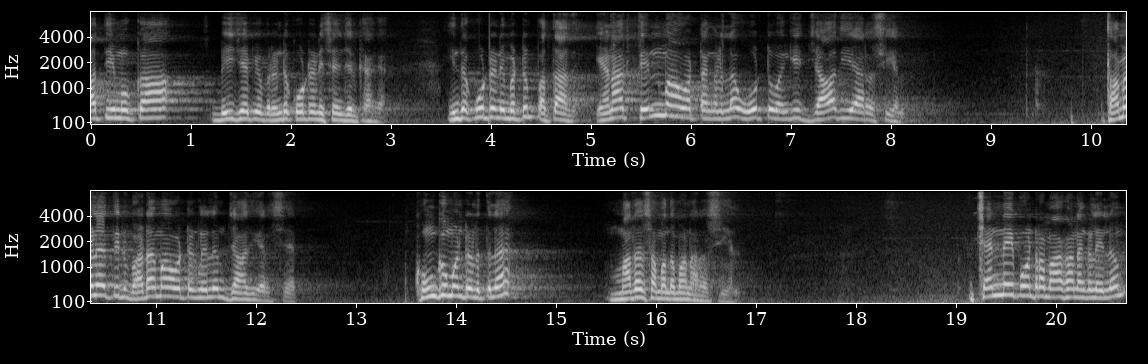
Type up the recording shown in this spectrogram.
அதிமுக பிஜேபி ரெண்டு கூட்டணி செஞ்சுருக்காங்க. இந்த கூட்டணி மட்டும் பத்தாது. ஏன்னா தென் மாவட்டங்களில் ஓட்டு வங்கி ஜாதிய அரசியல். தமிழகத்தின் வட மாவட்டங்களிலும் ஜாதி அரசியல். கொங்கு மண்டலத்தில் மத சம்பந்தமான அரசியல். சென்னை போன்ற மாகாணங்களிலும்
